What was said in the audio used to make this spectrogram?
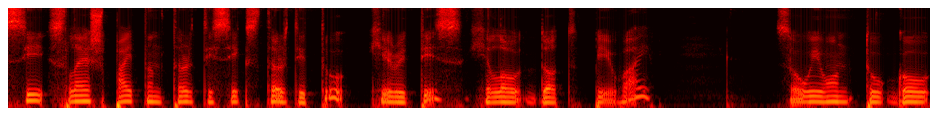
c slash python 3632 here it is hello.py so we want to go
